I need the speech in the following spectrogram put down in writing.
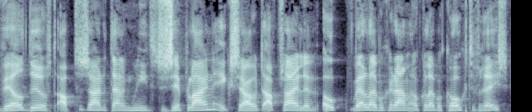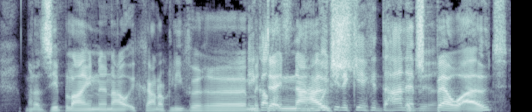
wel durft af te zijn uiteindelijk, niet te ziplinen. Ik zou het afzeilen ook wel hebben gedaan, ook al heb ik hoogtevrees. Maar dat ziplinen, nou, ik ga nog liever eh, Ik had meteen dat- naar huis Moet je een keer gedaan het hebben. spel uit,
